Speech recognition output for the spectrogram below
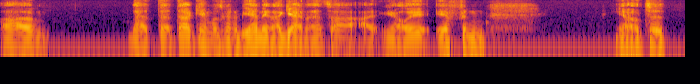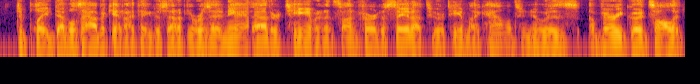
um, that that that game was going to be ending. Again, that's uh, I, you know, if and you know to to play devil's advocate, I think just that if there was any other team, and it's unfair to say that to a team like Hamilton, who is a very good, solid,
